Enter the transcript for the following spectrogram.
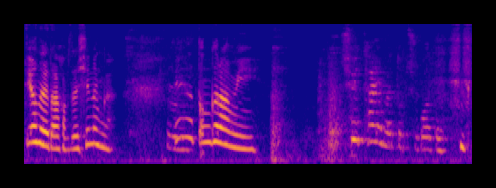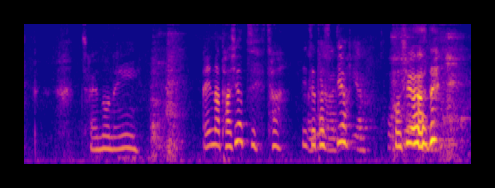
뛰어내다 갑자기 쉬는 거야. 에휴, 동그라미. 쉴 타임을 또 주거든. 잘 노네. 아이나 다시 왔지. 자, 이제 아니야, 다시 뛰어. 아직이야. 더 쉬어야 돼?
